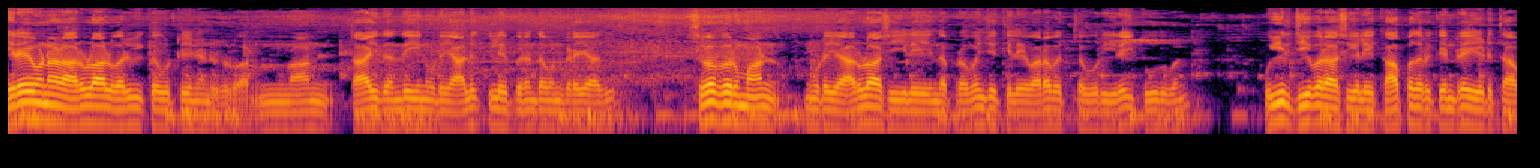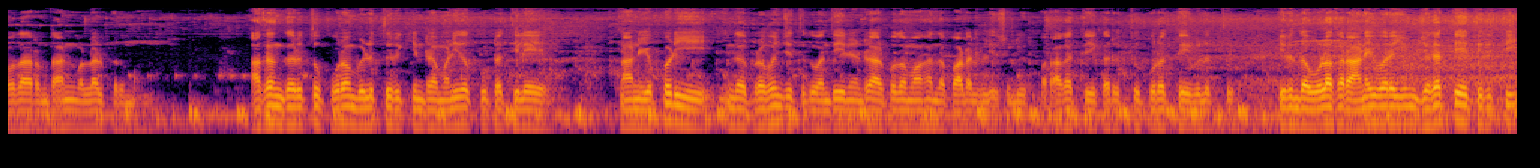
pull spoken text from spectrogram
இறைவனால் அருளால் வருவிக்க விட்டேன் என்று சொல்வார். நான் தாய் தந்தையினுடைய அழுக்கிலே பிறந்தவன் கிடையாது. சிவபெருமானுடைய அருளாசியிலே இந்த பிரபஞ்சத்திலே வரவச்ச ஒரு இறை தூதுவன் உயிர் ஜீவராசிகளை காப்பதற்கென்றே எடுத்த அவதாரம்தான் வள்ளல் பெருமான். அகங்கருத்து புறம் வெளுத்திருக்கின்ற மனித கூட்டத்திலே நான் எப்படி இந்த பிரபஞ்சத்துக்கு வந்தேன் என்று அற்புதமாக அந்த பாடல்களை சொல்லியிருப்பார். அகத்தை கருத்து புறத்தை வெளுத்து இருந்த உலகர் அனைவரையும் ஜெகத்தே திருத்தி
